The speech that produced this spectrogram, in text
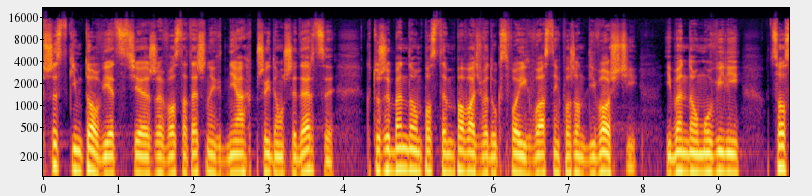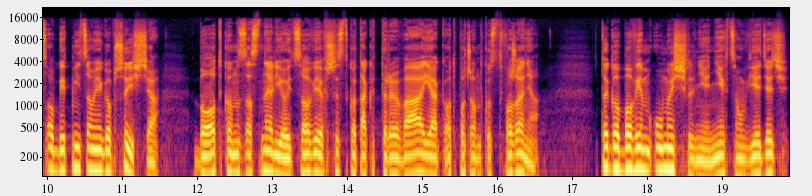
wszystkim to wiedzcie, że w ostatecznych dniach przyjdą szydercy, którzy będą postępować według swoich własnych porządliwości i będą mówili, co z obietnicą Jego przyjścia, bo odkąd zasnęli ojcowie, wszystko tak trwa, jak od początku stworzenia. Tego bowiem umyślnie nie chcą wiedzieć,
